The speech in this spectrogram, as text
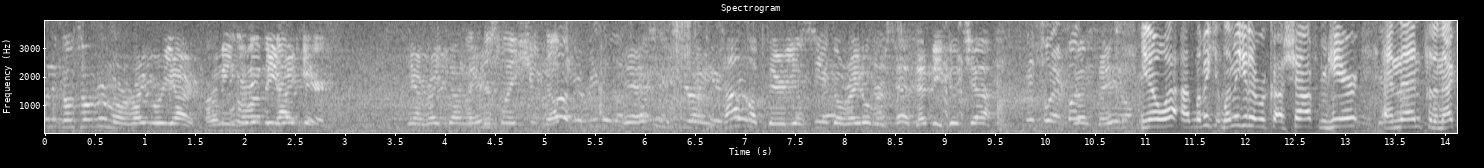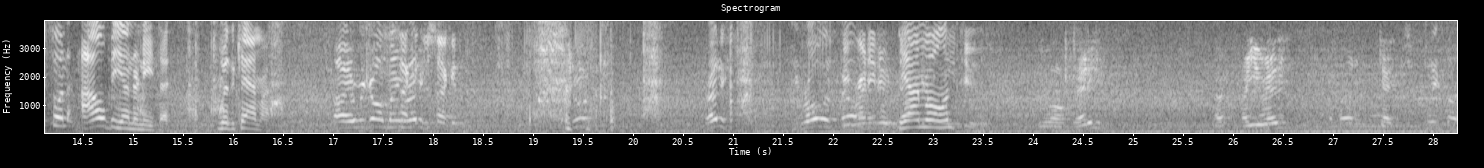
When it goes over him or right where you are? I mean, Or you're be right here. there. Yeah, right down there. This way shooting up. Yeah, actually, if you're on the top up there, you'll see it go right over his head. That'd be a good shot. This way. You know what I'm saying? You know what? Uh, let me let me get a, rec- a shot from here, and then for the next one, I'll be underneath it with the camera. All right, here we go, man. Ready? Second, second. Ready? You rolling, Be Phil? ready to. Yeah, I'm rolling. Too. You won't. Ready? Are, are you ready? I'm ready. Okay. Please don't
